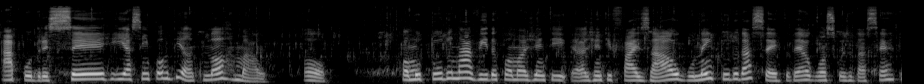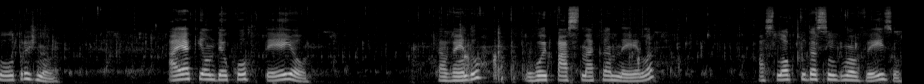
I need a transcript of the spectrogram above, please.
apodrecer e assim por diante, normal. Ó, como tudo na vida, como a gente, a gente faz algo, nem tudo dá certo, né? Algumas coisas dá certo, outras não. Aí aqui onde eu cortei, ó, tá vendo? Eu vou e passo na canela. Passo logo tudo assim de uma vez, ó.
